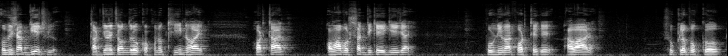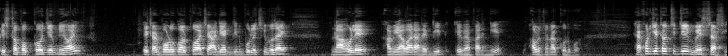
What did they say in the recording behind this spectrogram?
অভিশাপ দিয়েছিল। তার জন্য চন্দ্র কখনো ক্ষীণ হয় অর্থাৎ অমাবস্যার দিকে এগিয়ে যায়। পূর্ণিমার পর থেকে আবার শুক্লপক্ষ, কৃষ্ণপক্ষ যেমনি হয়, এটার বড় গল্প আছে, আগে একদিন বলেছি বোধহয়, না হলে আমি আবার আরেক দিন এ ব্যাপার নিয়ে আলোচনা করব। এখন যেটা হচ্ছে যে মেষ রাশি।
